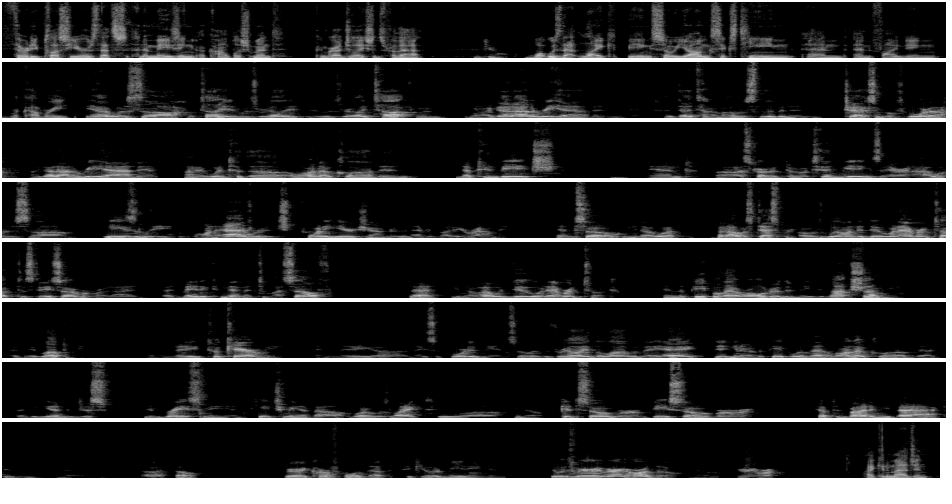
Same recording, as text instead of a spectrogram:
30 plus years. That's an amazing accomplishment. Congratulations for that. Thank you. What was that like being so young, 16 and and finding recovery? Yeah, it was uh, I'll tell you it was really it was really tough when when I got out of rehab and, at that time I was living in Jacksonville, Florida. I got out of rehab and I went to the Alano Club in Neptune Beach and uh, I started to attend meetings there and I was um, easily, on average, 20 years younger than everybody around me. And so, you know what? But I was desperate. I was willing to do whatever it took to stay sober. Right? I had made a commitment to myself that you know I would do whatever it took. And the people that were older than me did not shun me. Right? They loved me, and they took care of me, and they uh, and they supported me. And so it was really the love of AA, you know, the people in that Alano Club that that began to just embrace me and teach me about what it was like to, uh, you know, get sober, be sober, and kept inviting me back. And, you know, I felt very comfortable at that particular meeting. And it was very, very hard though. You know, very hard. I can imagine.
